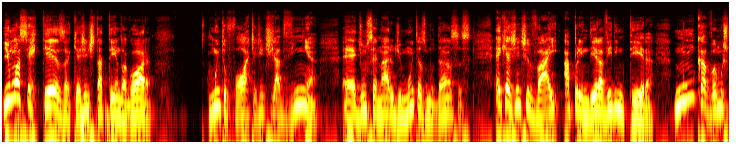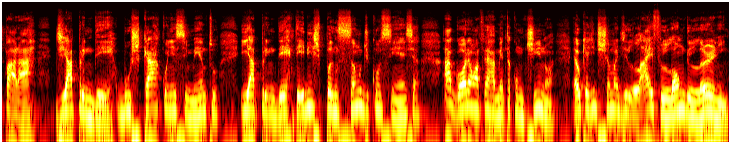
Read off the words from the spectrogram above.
E uma certeza que a gente está tendo agora muito forte, a gente já vinha é, de um cenário de muitas mudanças, é que a gente vai aprender a vida inteira. Nunca vamos parar de aprender, buscar conhecimento e aprender, ter expansão de consciência. Agora é uma ferramenta contínua, é o que a gente chama de lifelong learning,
